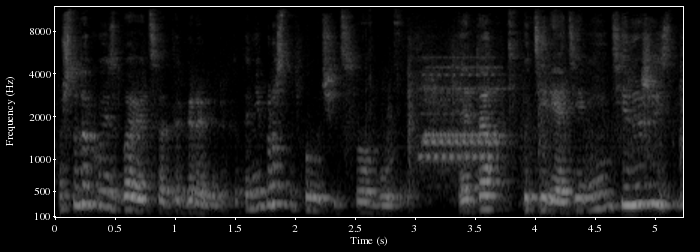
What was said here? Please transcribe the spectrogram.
Но что такое избавиться от эгрегоров? Это не просто получить свободу, это потерять ориентиры жизни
